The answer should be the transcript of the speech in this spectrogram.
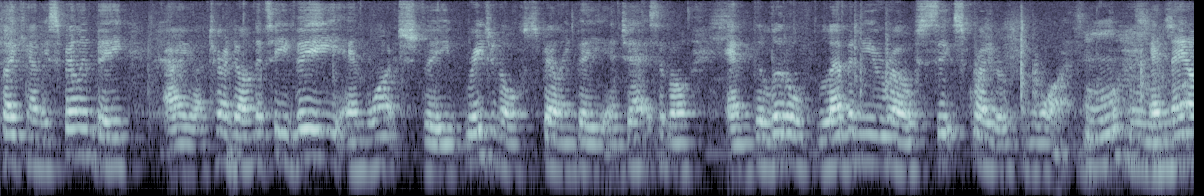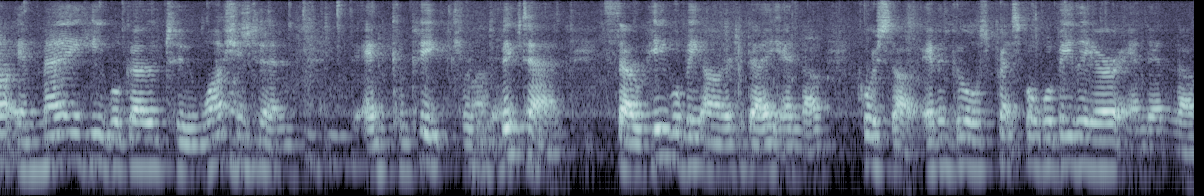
Clay County Spelling Bee, I uh, turned on the TV and watched the regional spelling bee in Jacksonville, and the little 11-year-old sixth grader won. Mhm. And now in May, he will go to Washington and compete for the big time. So he will be honored today, and uh, of course, uh, Evan Gould's principal will be there, and then uh,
